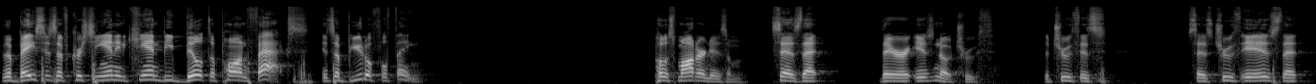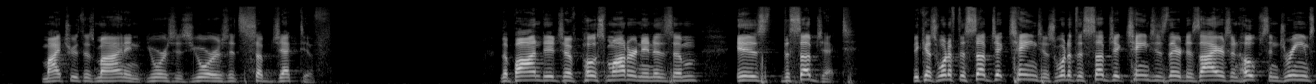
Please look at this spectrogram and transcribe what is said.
the basis of Christianity can be built upon facts. It's a beautiful thing. Postmodernism says that there is no truth. The truth is says truth is that my truth is mine and yours is yours. It's subjective. The bondage of postmodernism is the subject. Because what if the subject changes? What if the subject changes their desires and hopes and dreams?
